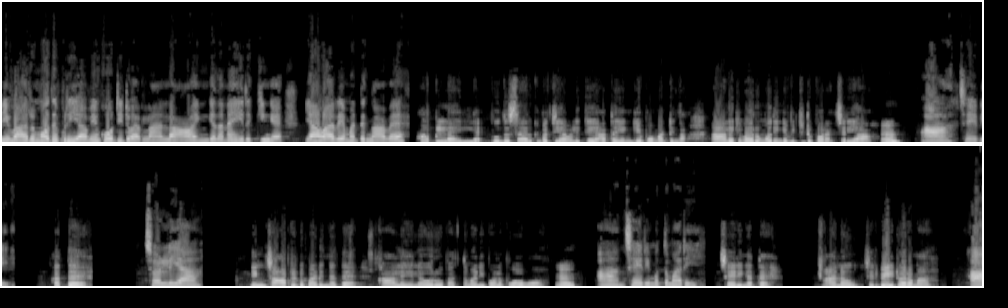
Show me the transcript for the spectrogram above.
நீ வரும்போது பிரியாவையும் கூட்டிட்டு வரலாம்ல? இங்க தானே இருக்கீங்க. ஏன் வரவே மாட்டேங்க அவ? அப்படிலாம் இல்ல. புதுசா இருக்கு பத்தி அவளுக்கு. அத்தை எங்கேயும் போக மாட்டேங்க. நாளைக்கு வரும்போது இங்க விட்டுட்டு போறேன். சரியா? ஆ சரி. அத்தை. சொல்லியா? நீங்க சாப்பிட்டுட்டு படுங்க காலையில ஒரு பத்து மணி போல போவோம்? ஆ சரி முத்துமாரி. சரிங்க அத்தை. அனு சரி போயிட்டு வரமா? ஆ.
